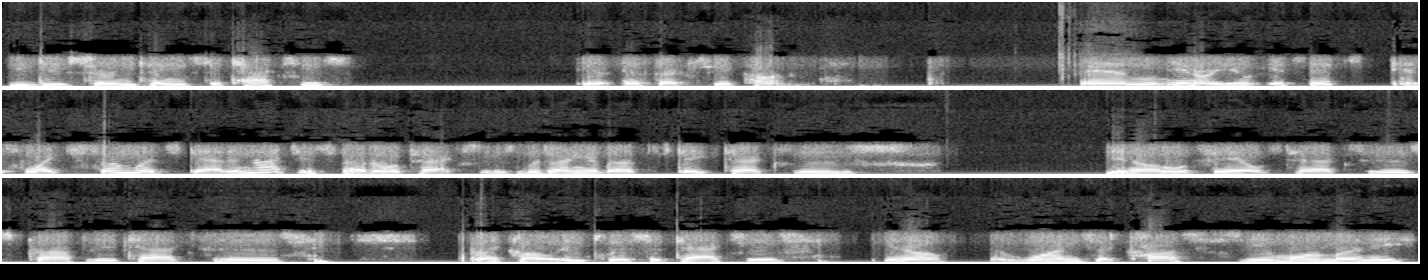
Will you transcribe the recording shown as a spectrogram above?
You do certain things to taxes, it affects the economy. And you know, you it's it's it's like so much data, not just federal taxes. We're talking about state taxes, you know, sales taxes, property taxes, what I call implicit taxes. You know, the ones that cost you more money.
